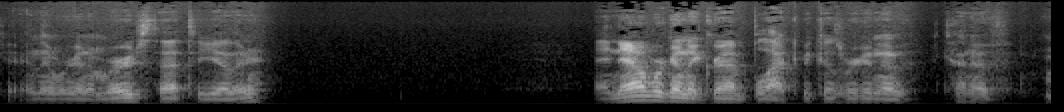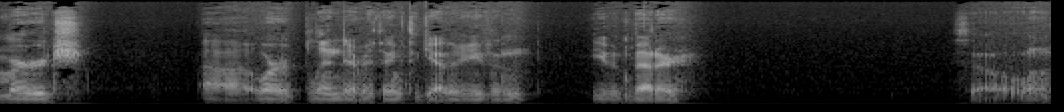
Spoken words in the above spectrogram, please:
Okay, and then we're going to merge that together. And now we're going to grab black because we're going to kind of merge uh, or blend everything together even even better. So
